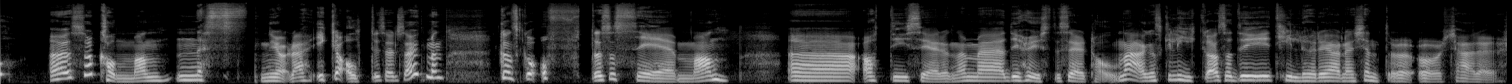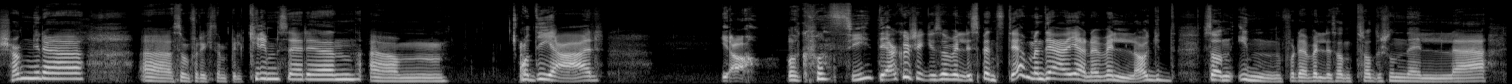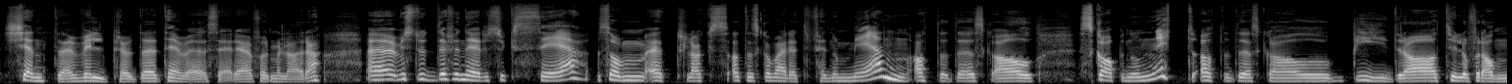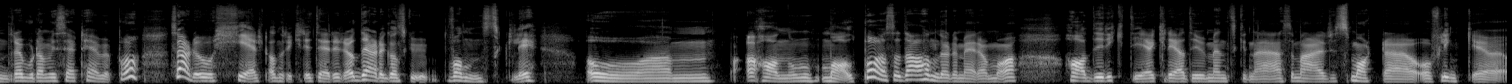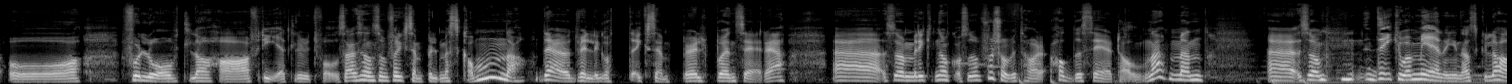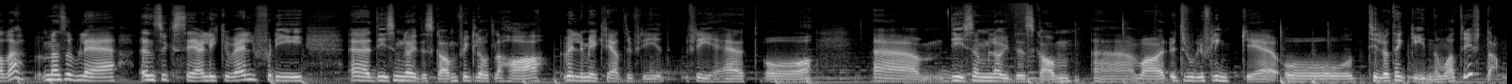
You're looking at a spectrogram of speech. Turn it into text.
uh, så kan man nesten gjøre det. Ikke alltid, selvsagt, men ganske ofte så ser man uh, at de seriene med de høyeste seertallene er ganske like. Altså, de tilhører gjerne kjente og kjære sjangre, som for eksempel krimserien. Um, og de er ja, hva kan man si? De er kanskje ikke så veldig spenstige, men de er gjerne vellagd sånn innenfor det veldig sånn tradisjonelle, kjente, velprøvde TV-serieformularet. Eh, hvis du definerer suksess som et slags At det skal være et fenomen, at det skal skape noe nytt, at det skal bidra til å forandre hvordan vi ser TV på, så er det jo helt andre kriterier, og det er det ganske vanskelig å um, ha noe mal på. Altså, da handler det mer om å ha de riktige kreative menneskene som er smarte og flinke og få lov til å ha frihet til å utfolde seg. Sånn som eksempel med Skam, da. Det er jo et veldig godt eksempel på en serie eh, som riktignok også for så vidt hadde seertallene, men eh, som det ikke var meningen at skulle ha det, men så ble en suksess likevel, fordi uh, de som lagde Skam, fikk lov til å ha veldig mye kreativ frihet, frihet, og uh, de som lagde Skam, var utrolig flinke og, til å tenke innovativt, da.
